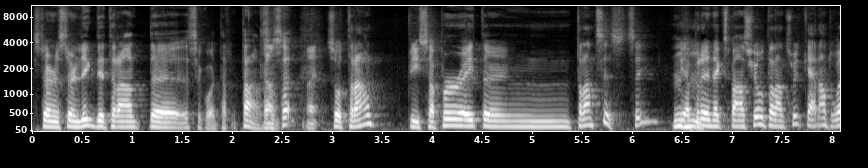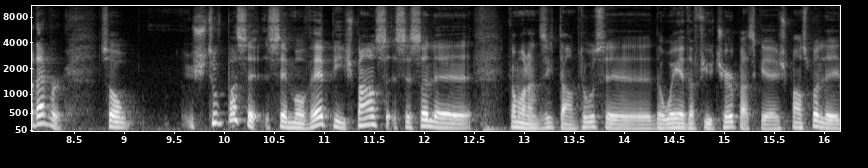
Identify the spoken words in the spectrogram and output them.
C'est un, c'est un ligue de 30... euh, c'est quoi? 30, 30, c'est 30, ça? ouais. So, 30, puis ça peut être un 36, tu sais. Puis après une expansion, 38, 40, whatever. So, je trouve pas que c'est- mauvais, puis je pense que c'est ça, le, comme on a dit tantôt, c'est the way of the future, parce que je pense pas que les,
